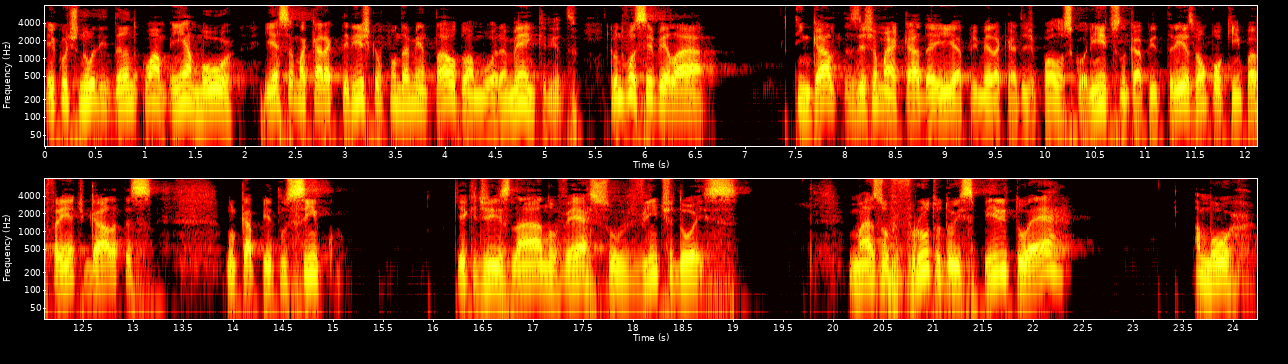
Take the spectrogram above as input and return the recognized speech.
Ele continua lidando com a, em amor. E essa é uma característica fundamental do amor, amém, querido? Quando você vê lá em Gálatas, deixa marcada aí a primeira carta de Paulo aos Coríntios, no capítulo 3, vai um pouquinho para frente, Gálatas, no capítulo 5 que, que diz lá no verso 22? Mas o fruto do Espírito é amor.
